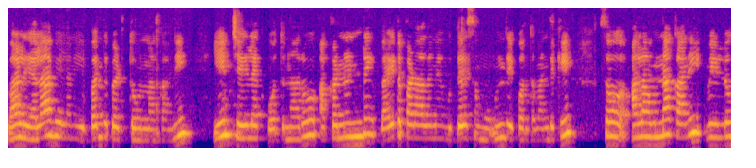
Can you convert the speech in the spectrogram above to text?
వాళ్ళు ఎలా వీళ్ళని ఇబ్బంది పెడుతూ ఉన్నా కానీ ఏం చేయలేకపోతున్నారు. అక్కడ నుండి బయటపడాలనే ఉద్దేశం ఉంది కొంతమందికి. సో అలా ఉన్నా కానీ వీళ్ళు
